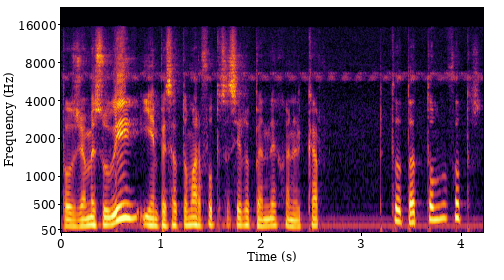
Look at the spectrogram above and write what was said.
pues yo me subí y empecé a tomar fotos así a lo pendejo en el carro. To- to- Tomo fotos.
